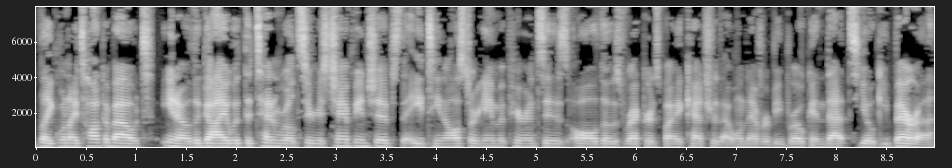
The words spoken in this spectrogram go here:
like when I talk about, you know, the guy with the 10 World Series championships, the 18 All-Star game appearances, all those records by a catcher that will never be broken, that's Yogi Berra.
